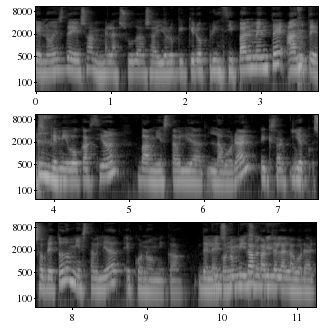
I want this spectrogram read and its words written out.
que no es de eso, a mí me la suda, o sea, yo lo que quiero principalmente, antes que mi vocación, va mi estabilidad laboral Exacto. y sobre todo mi estabilidad económica, de la Y económica parte que- de la laboral.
